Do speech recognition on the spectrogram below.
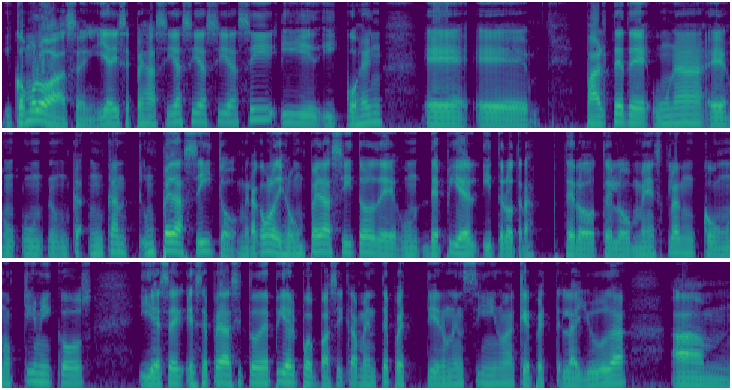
¿Y cómo lo hacen? Y ella dice, pues así, así, así, así. Y, y cogen eh, eh, parte de una eh, un, un, un, un, pedacito. Mira cómo lo dijeron. Un pedacito de, de piel y te lo, te, lo, te lo mezclan con unos químicos y ese, ese pedacito de piel pues básicamente pues tiene una enzima que pues, le ayuda mm,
